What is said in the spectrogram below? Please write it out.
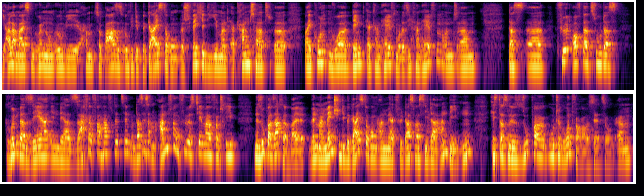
die allermeisten Gründungen irgendwie haben zur Basis irgendwie die Begeisterung, eine Schwäche, die jemand erkannt hat äh, bei Kunden, wo er denkt, er kann helfen oder sie kann helfen. Und ähm, das äh, führt oft dazu, dass Gründer sehr in der Sache verhaftet sind. Und das ist am Anfang für das Thema Vertrieb eine super Sache, weil wenn man Menschen die Begeisterung anmerkt für das, was sie da anbieten, ist das eine super gute Grundvoraussetzung. Ähm,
